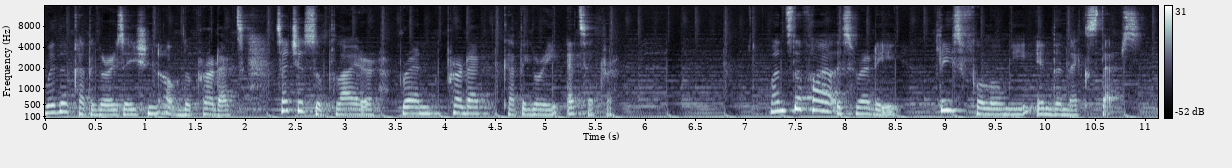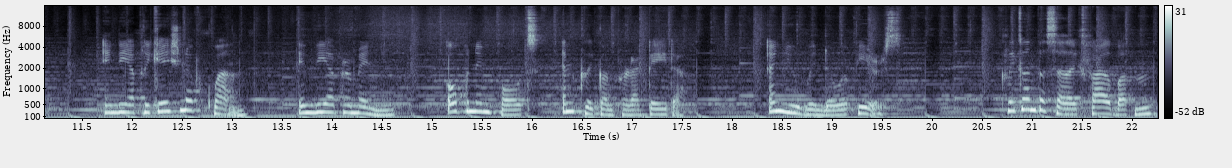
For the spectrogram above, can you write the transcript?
with the categorization of the products, such as supplier, brand, product, category, etc. Once the file is ready, please follow me in the next steps. In the application of Quant, in the upper menu, open Imports and click on Product Data. A new window appears. Click on the Select File button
